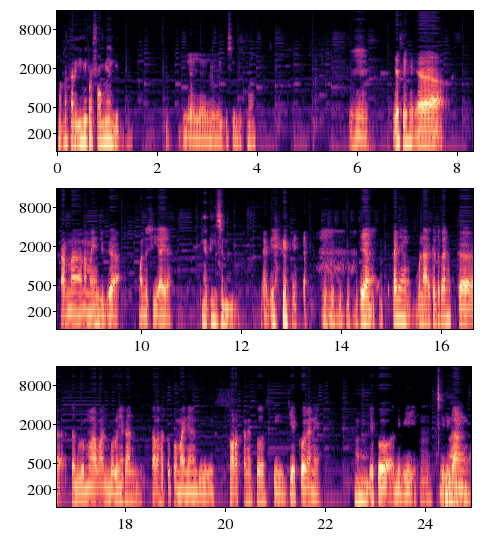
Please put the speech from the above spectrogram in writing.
banget hari ini performnya gitu Iya iya iya. iya. itu sih gua. Iya, iya. Iya sih, ya, karena namanya juga manusia ya. Netizen. Jadi yang kan yang menarik itu kan ke sebelum melawan bolonya kan salah satu pemain yang disorot kan itu si Jeko kan ya. Hmm. Jeko dibi, Hmm. dibilang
